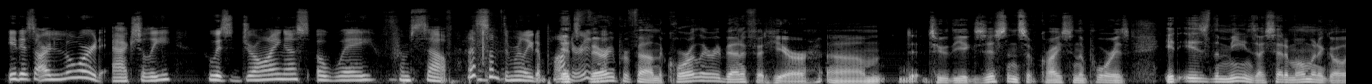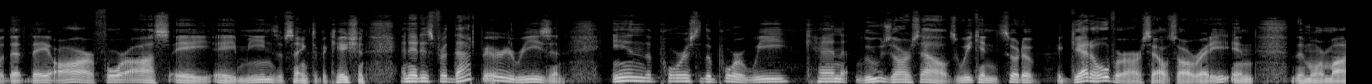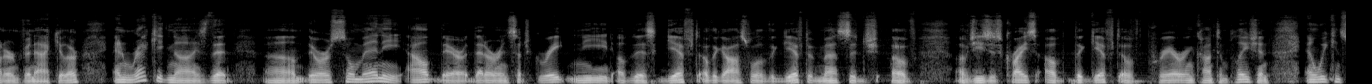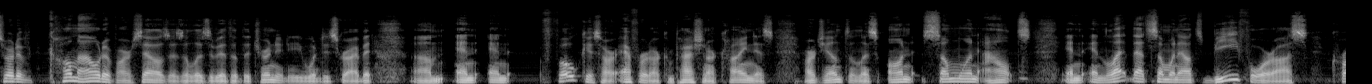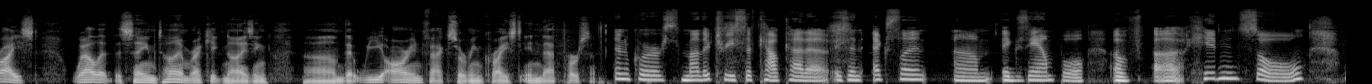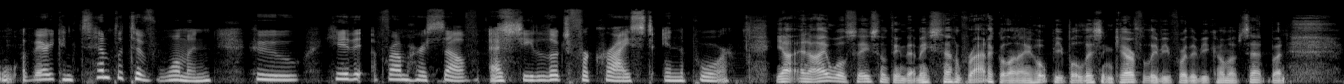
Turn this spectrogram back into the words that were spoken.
It is our Lord, actually, who is drawing us away from self. That's something really to ponder. It's very it? profound. The corollary benefit here um, to the existence of Christ in the poor is it is the means. I said a moment ago that they are for us a a means of sanctification, and it is for that very reason in the poorest of the poor, we can lose ourselves. We can sort of get over ourselves already in the more modern vernacular and recognize that um, there are so many out there that are in such great need of this gift of the gospel, of the gift of message of of Jesus Christ, of the gift of prayer and contemplation, and we can sort of come out of ourselves, as Elizabeth of the Trinity would describe it, um, and and focus our effort, our compassion, our kindness, our gentleness on someone else and, and let that someone else be for us Christ while at the same time recognizing um, that we are in fact serving Christ in that person. And of course, Mother Teresa of Calcutta is an excellent um, example of a hidden soul, a very contemplative woman who hid from herself as she looked for Christ in the poor. Yeah, and I will say something that may sound radical, and I hope people listen carefully before they become upset, but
